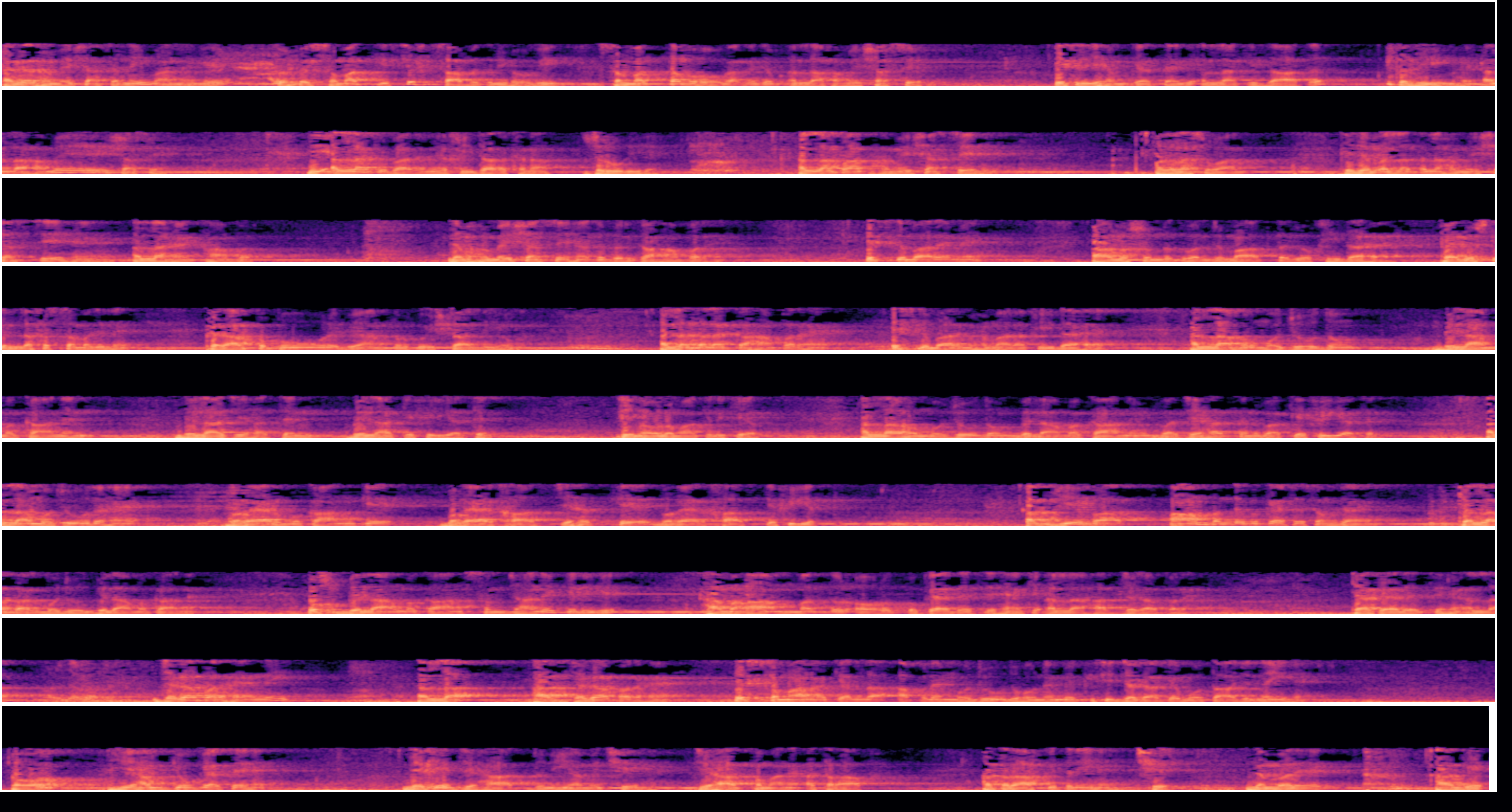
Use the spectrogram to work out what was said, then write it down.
اگر ہمیشہ سے نہیں مانیں گے، تو پھر سمد کی صفت ثابت نہیں ہوگی۔ سمد تب ہوگا کہ جب اللہ ہمیشہ سے۔ ہو اس لیے ہم کہتے ہیں کہ اللہ کی ذات قدیم ہے۔ اللہ ہمیشہ سے یہ اللہ کے بارے میں عقیدہ رکھنا ضروری ہے۔ اللہ پاک ہمیشہ سے ہے اگلا سوال کہ جب اللہ تعالیٰ ہمیشہ سے ہیں، اللہ ہے کہاں پر؟ جب ہمیشہ سے ہے تو پھر کہاں پر ہے اس کے بارے میں و سنت والجماعت کا جو عقیدہ ہے، پہلے اس کے لفظ سمجھ لیں، پھر آپ کو پورے بیان پر کوئی اشکال نہیں ہوگا۔ اللہ تعالیٰ کہاں پر ہے؟ اس کے بارے میں ہمارا عقیدہ ہے۔ اللہ موجود بلا مکان بلا جہت بلا کفیت تین علماء کے لکھے اللہ موجود بلا مکان و جہت و کیفیت اللہ موجود ہیں بغیر مکان کے، بغیر خاص جہت کے، بغیر خاص کیفیت۔ کے اب یہ بات عام بندے کو کیسے سمجھائیں؟ کہ اللہ پاک موجود بلا مکان ہے۔ اس بلا مکان سمجھانے کے لیے ہم عام مرد اور عورت کو کہہ دیتے ہیں کہ اللہ ہر جگہ پر ہے۔ کیا کہہ دیتے ہیں اللہ؟ جگہ پر ہے نہیں۔ اللہ ہر جگہ پر ہے۔ اس کا معنی کہ اللہ اپنے موجود ہونے میں کسی جگہ کے محتاج نہیں ہے۔ اور یہ ہم کیوں کہتے ہیں؟ دیکھیں جہاد دنیا میں چھ ہیں۔ جہاد کا معنی اطراف۔ اطراف کتنی ہیں؟ چھ۔ نمبر ایک، آگے۔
